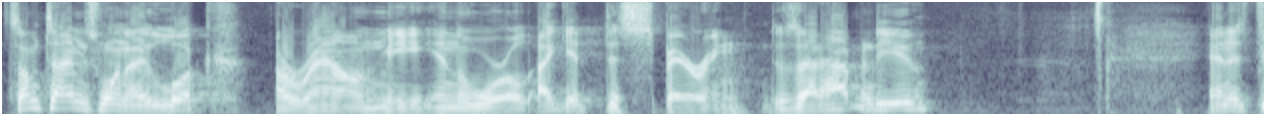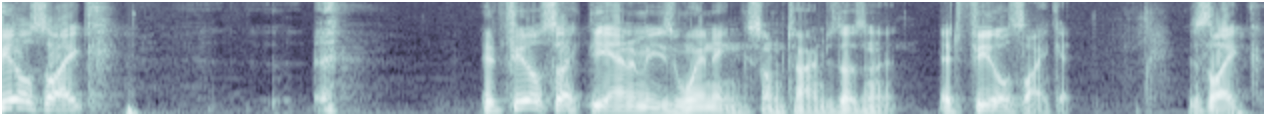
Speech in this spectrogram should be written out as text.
sometimes when I look around me in the world, I get despairing. Does that happen to you? And it feels like it feels like the enemy's winning sometimes, doesn't it? It feels like it. It's like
